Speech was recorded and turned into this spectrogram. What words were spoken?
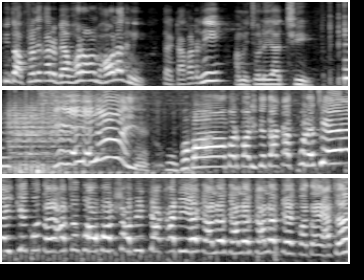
কিন্তু আপনাদের কারও ব্যবহার আমার ভালো লাগেনি তাই টাকাটা নিয়ে আমি চলে যাচ্ছি! ও বাবা আমার বাড়িতে ডাকাত পড়েছে। কে কোথায় আছো গো? আমার স্বামীর টাকা নিয়ে গেল গেল গেল কে কোথায় আছে?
